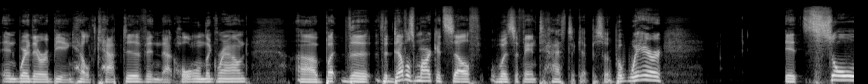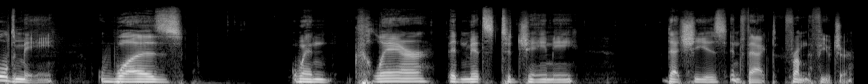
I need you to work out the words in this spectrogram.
in where they were being held captive in that hole in the ground. Uh, but the the Devil's Mark itself was a fantastic episode. But where it sold me was when Claire admits to Jamie that she is in fact from the future.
